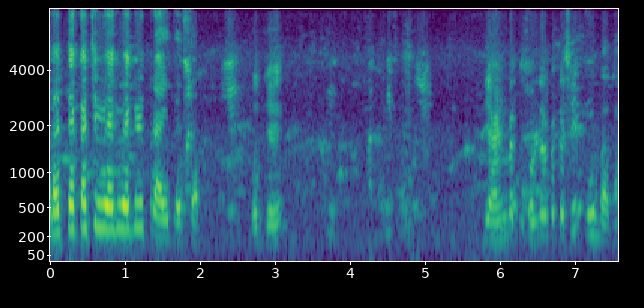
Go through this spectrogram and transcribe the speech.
प्रत्येकाची वेगवेगळी प्राइस आहे सर ओके ही हँडबॅग शोल्डर बॅग कशी? ही बघा.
